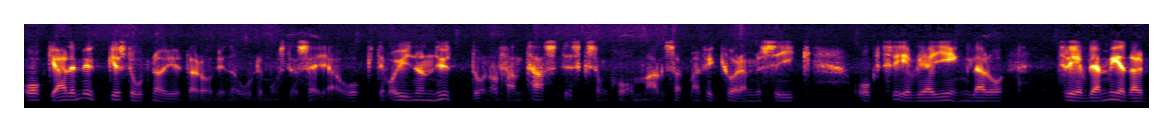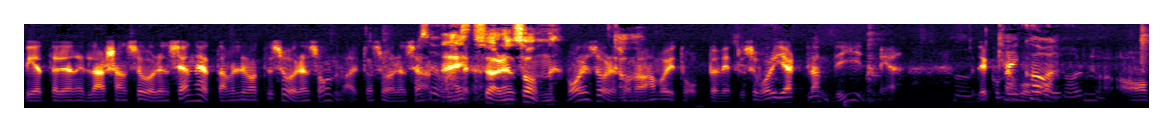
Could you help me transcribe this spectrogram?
Och jag hade mycket stort nöje av Radio Nord, måste jag säga. Och det var ju något nytt och något fantastiskt som kom. Alltså att man fick höra musik och trevliga jinglar och trevliga medarbetare. Lars Sörensen hette han väl, det var inte Sörensson va? Utan Sörensen. Nej, Sörensson. Var det Sörensson? Ja. Han var ju toppen vet du. Så var det Gert Landin med. Det kommer Mm. Kaj jag ihåg. Karlholm. Ja,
